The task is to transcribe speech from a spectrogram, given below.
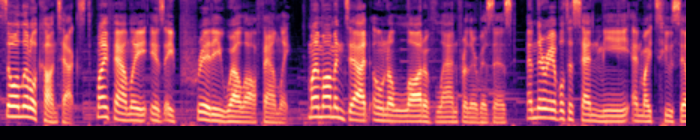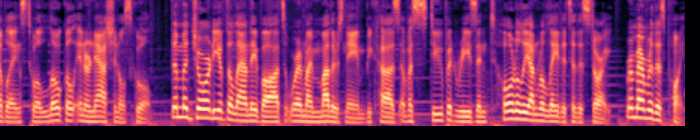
So, a little context my family is a pretty well off family. My mom and dad own a lot of land for their business, and they're able to send me and my two siblings to a local international school. The majority of the land they bought were in my mother's name because of a stupid reason totally unrelated to this story. Remember this point.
